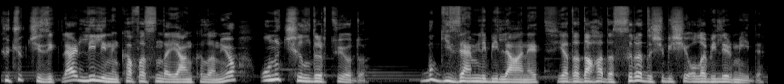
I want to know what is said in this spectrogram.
Küçük çizikler Lily'nin kafasında yankılanıyor, onu çıldırtıyordu. Bu gizemli bir lanet ya da daha da sıra dışı bir şey olabilir miydi?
